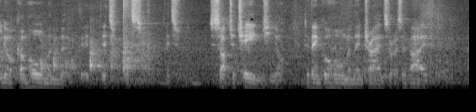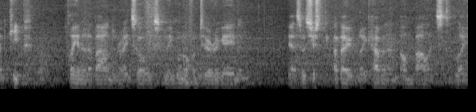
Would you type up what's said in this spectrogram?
you know come home and it, it's it's it's such a change, you know, to then go home and then try and sort of survive and keep playing in a band and writing songs and then going off on tour again and yeah, so it's just about like having an unbalanced life.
